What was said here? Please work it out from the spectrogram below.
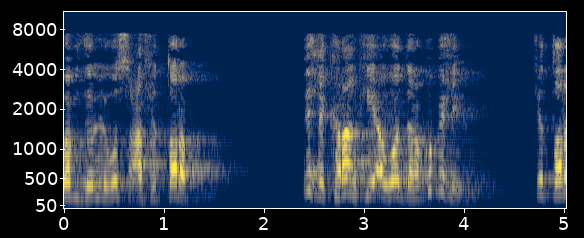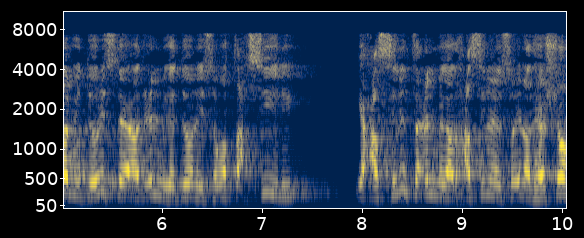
wabdul lwusca fi alab bixi karaankii awooddana ku bixi fi alabi doonista aad cilmiga doonayso wataxsiili iyo xasilinta cilmiga aad xasilinayso inaad hesho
